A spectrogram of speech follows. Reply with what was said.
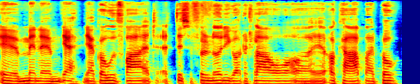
Øh, men øh, ja, jeg går ud fra, at, at det er selvfølgelig noget, de godt er klar over og, øh, og kan arbejde på.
